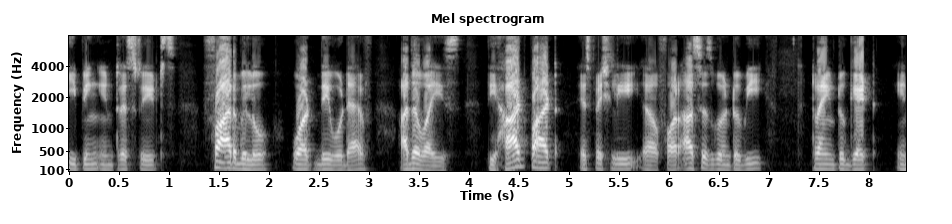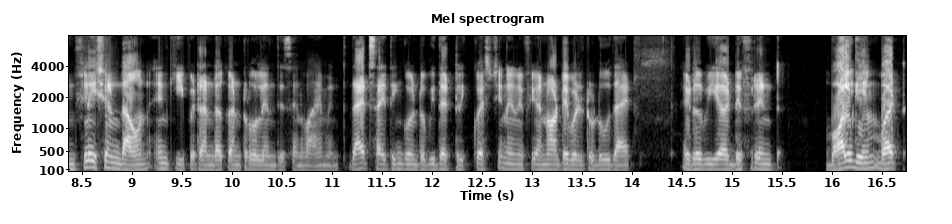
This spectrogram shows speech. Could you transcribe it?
keeping interest rates far below what they would have otherwise the hard part especially uh, for us is going to be trying to get inflation down and keep it under control in this environment. That's, I think, going to be the trick question. And if you are not able to do that, it will be a different ball game. But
